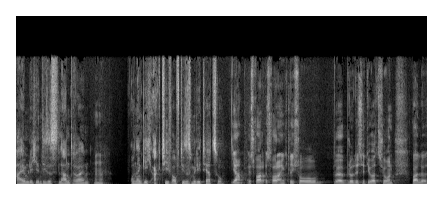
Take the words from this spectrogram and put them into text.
heimlich in dieses Land rein und dann gehe ich aktiv auf dieses Militär zu. Ja, es war, es war eigentlich so äh, blöde Situation, weil äh,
